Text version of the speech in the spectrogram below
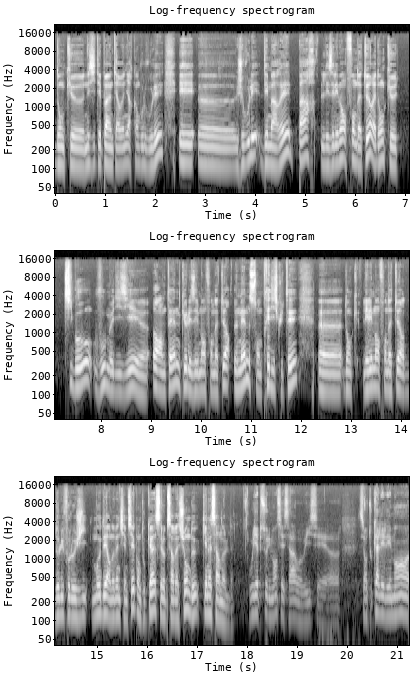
Donc, euh, n'hésitez pas à intervenir quand vous le voulez. Et je voulais démarrer par les éléments fondateurs. Et donc, Thibaut, vous me disiez euh, hors antenne que les éléments fondateurs eux-mêmes sont très discutés. Euh, donc, l'élément fondateur de l'ufologie moderne au XXe siècle, en tout cas, c'est l'observation de Kenneth Arnold. Oui, absolument, c'est ça. Oui, euh, c'est en tout cas l'élément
